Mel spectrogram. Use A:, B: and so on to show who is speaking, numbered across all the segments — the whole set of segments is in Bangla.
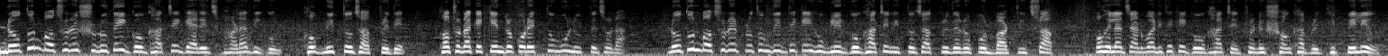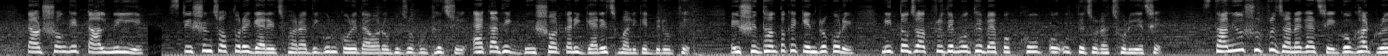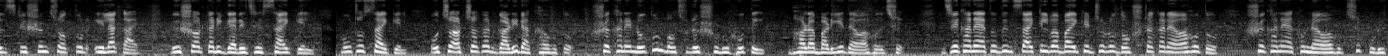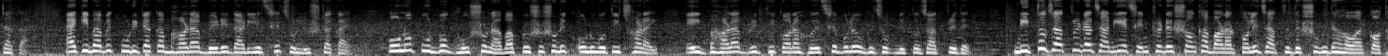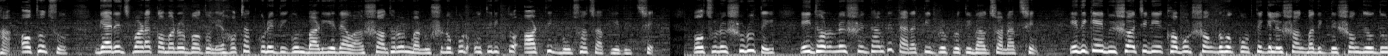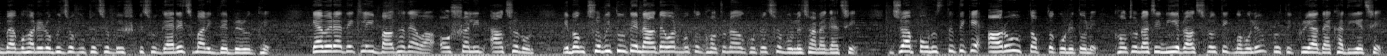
A: নতুন বছরের শুরুতেই গোঘাটে গ্যারেজ ভাড়া দ্বিগুণ ক্ষোভ নিত্যযাত্রীদের। ঘটনাকে কেন্দ্র করে তুমুল উত্তেজনা। নতুন বছরের প্রথম দিন থেকেই হুগলির গোঘাটে নিত্যযাত্রীদের ওপর বাড়তি চাপ। পহেলা জানুয়ারি থেকে গোঘাটে ট্রেনের সংখ্যা বৃদ্ধি পেলেও তার সঙ্গে তাল মিলিয়ে স্টেশন চত্বরে গ্যারেজ ভাড়া দ্বিগুণ করে দেওয়ার অভিযোগ উঠেছে একাধিক বেসরকারি গ্যারেজ মালিকের বিরুদ্ধে। এই সিদ্ধান্তকে কেন্দ্র করে নিত্যযাত্রীদের মধ্যে ব্যাপক ক্ষোভ ও উত্তেজনা ছড়িয়েছে। স্থানীয় সূত্রে জানা গেছে, গোঘাট রেল স্টেশন চত্বর এলাকায় বেসরকারি গ্যারেজের সাইকেল, মোটরসাইকেল ও চার চাকার গাড়ি রাখা হতো। সেখানে নতুন বছরের শুরু হতেই ভাড়া বাড়িয়ে দেওয়া হয়েছে। যেখানে এতদিন সাইকেল বা বাইকের জন্য দশ টাকা নেওয়া হতো, সেখানে এখন নেওয়া হচ্ছে কুড়ি টাকা। একইভাবে কুড়ি টাকা ভাড়া বেড়ে দাঁড়িয়েছে চল্লিশ টাকায়। কোনো পূর্ব ঘোষণা বা প্রশাসনিক অনুমতি ছাড়াই এই ভাড়া বৃদ্ধি করা হয়েছে বলে অভিযোগ নিত্যযাত্রীদের। নিত্যযাত্রীরা জানিয়েছেন, ট্রেনের সংখ্যা বাড়ার ফলে যাত্রীদের সুবিধা হওয়ার কথা। অথচ গ্যারেজ ভাড়া কমানোর বদলে হঠাৎ করে দ্বিগুণ বাড়িয়ে দেওয়া সাধারণ মানুষের ওপর অতিরিক্ত আর্থিক বোঝা চাপিয়ে দিচ্ছে। বছরের শুরুতেই এই ধরনের সিদ্ধান্তে তারা তীব্র প্রতিবাদ জানাচ্ছেন। এদিকে এই বিষয়টি নিয়ে খবর সংগ্রহ করতে গেলে সাংবাদিকদের সঙ্গেও দুর্ব্যবহারের অভিযোগ উঠেছে বেশ কিছু গ্যারেজ মালিকদের বিরুদ্ধে। ক্যামেরা দেখলেই বাধা দেওয়া, অশালীন আচরণ এবং ছবি তুলতে না দেওয়ার মতো ঘটনাও ঘটেছে বলে জানা গেছে। যা পরিস্থিতিকে আরও উত্তপ্ত করে তোলে। ঘটনাটি নিয়ে রাজনৈতিক মহলেও প্রতিক্রিয়া দেখা দিয়েছে।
